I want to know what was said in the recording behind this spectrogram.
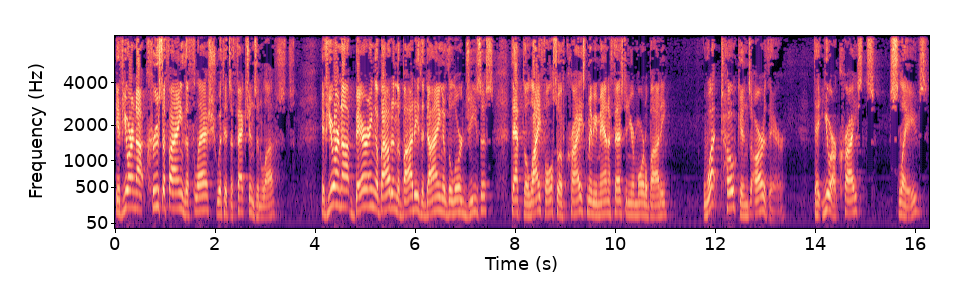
if you are not crucifying the flesh with its affections and lusts, if you are not bearing about in the body the dying of the Lord Jesus, that the life also of Christ may be manifest in your mortal body, what tokens are there that you are Christ's slaves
